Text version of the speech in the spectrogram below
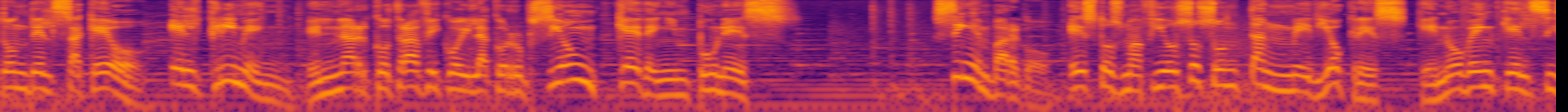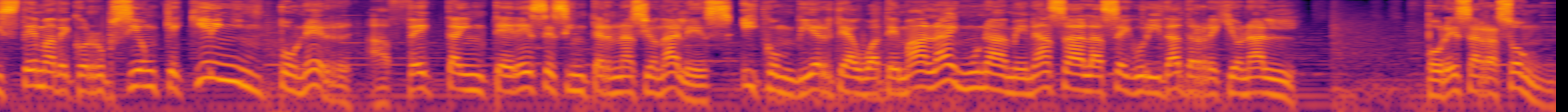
donde el saqueo, el crimen, el narcotráfico y la corrupción queden impunes. Sin embargo, estos mafiosos son tan mediocres que no ven que el sistema de corrupción que quieren imponer afecta intereses internacionales y convierte a Guatemala en una amenaza a la seguridad regional. Por esa razón,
